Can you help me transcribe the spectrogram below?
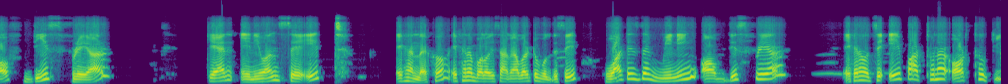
of this prayer can anyone say it এখানে দেখো, এখানে বলা হয়েছে, আমি আবার একটু বলতেছি what is the meaning of this prayer এখানে হচ্ছে, এই প্রার্থনার অর্থ কি?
